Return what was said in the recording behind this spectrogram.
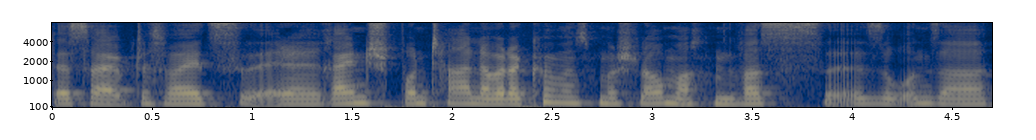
Deshalb, das war jetzt äh, rein spontan, aber da können wir uns mal schlau machen, was äh, so unser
